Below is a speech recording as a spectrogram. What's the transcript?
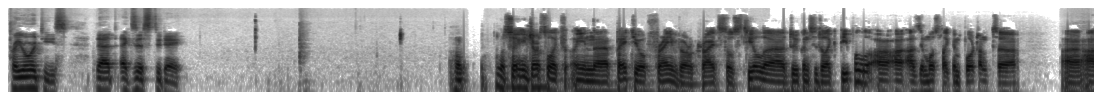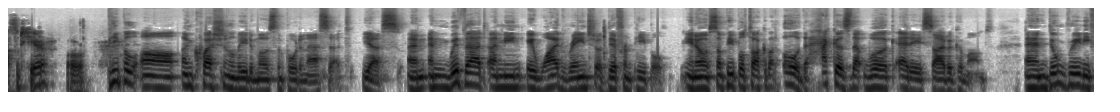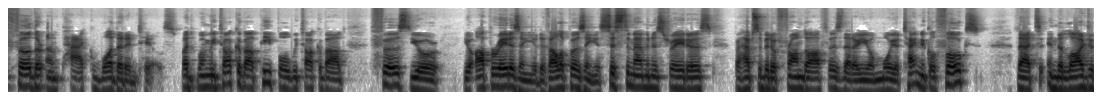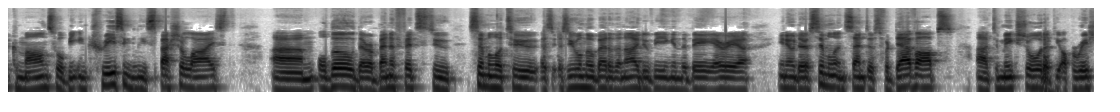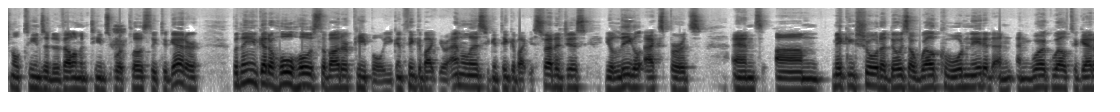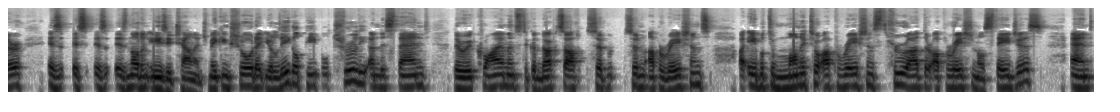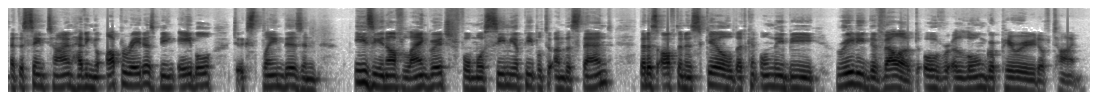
priorities that exists today. So in terms of like in uh, PETIO framework, right? So still, uh, do you consider like people are, are the most like important uh, uh, asset here, or? People are unquestionably the most important asset. Yes. And and with that I mean a wide range of different people. You know, some people talk about oh, the hackers that work at a cyber command and don't really further unpack what that entails. But when we talk about people, we talk about first your your operators and your developers and your system administrators, perhaps a bit of front office that are your more your technical folks that in the larger commands will be increasingly specialized. Um, although there are benefits to similar to as, as you will know better than I do being in the Bay Area, you know there are similar incentives for DevOps uh, to make sure that the operational teams and the development teams work closely together. But then you've got a whole host of other people. You can think about your analysts, you can think about your strategists, your legal experts, and um, making sure that those are well coordinated and, and work well together is, is, is, is not an easy challenge. Making sure that your legal people truly understand the requirements to conduct certain operations, are able to monitor operations throughout their operational stages, and at the same time having your operators being able to explain this in easy enough language for more senior people to understand. That is often a skill that can only be really developed over a longer period of time.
